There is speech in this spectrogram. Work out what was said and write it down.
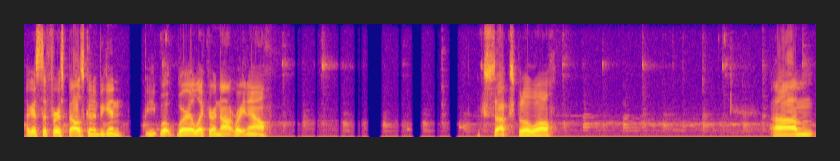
I guess the first battle is going to begin, Be, where I like it or not right now. It sucks, but oh well. Um,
